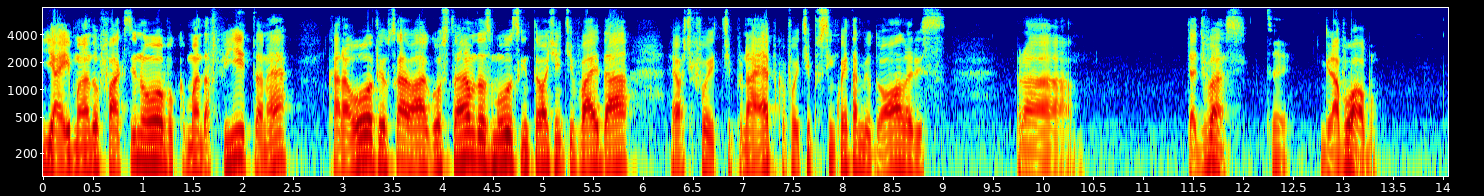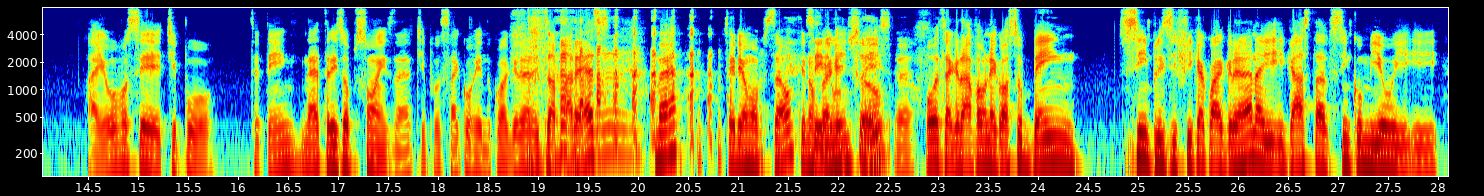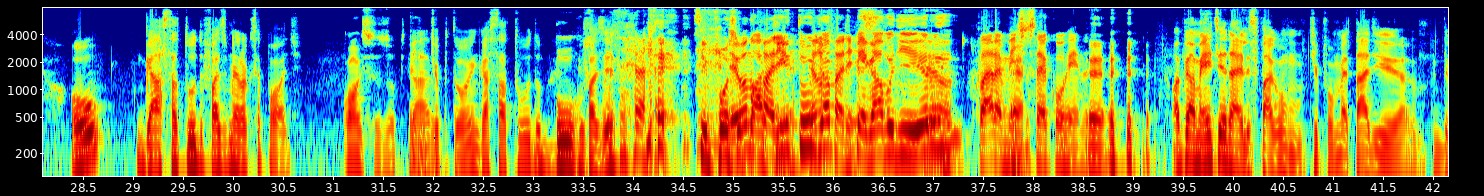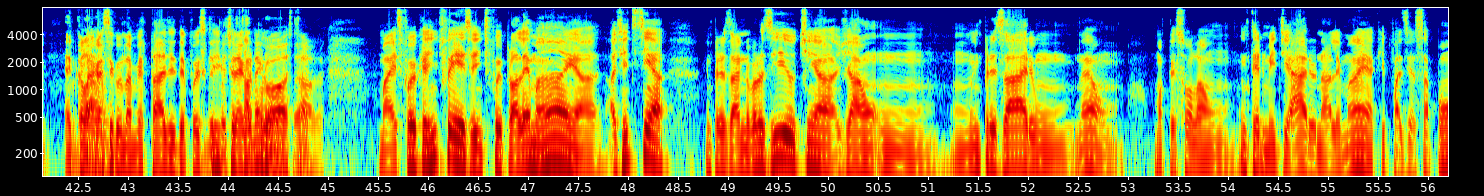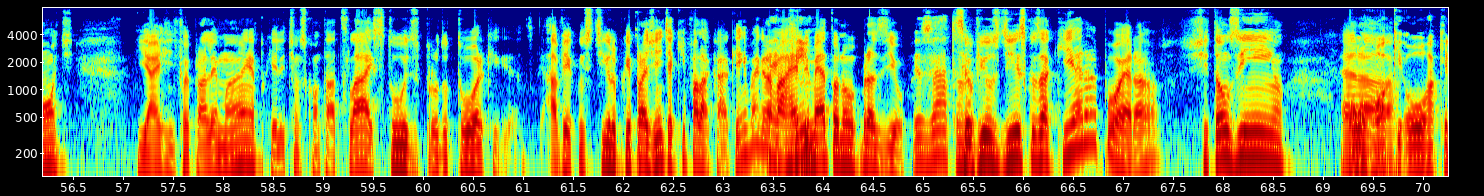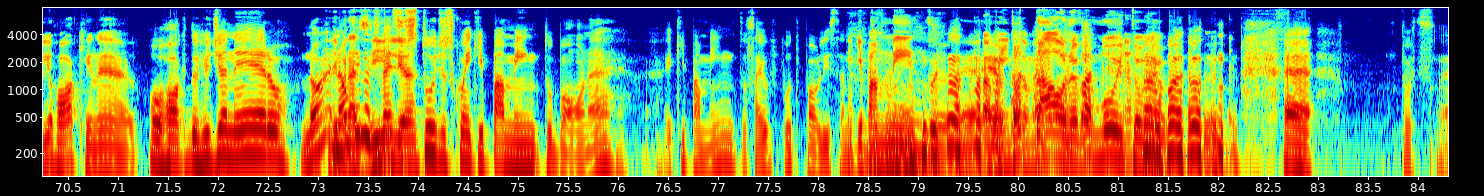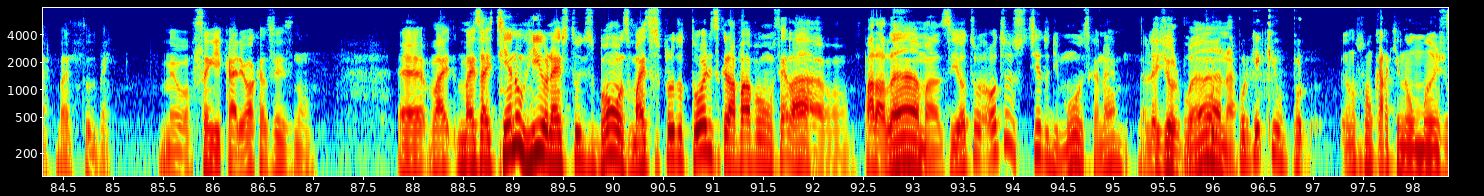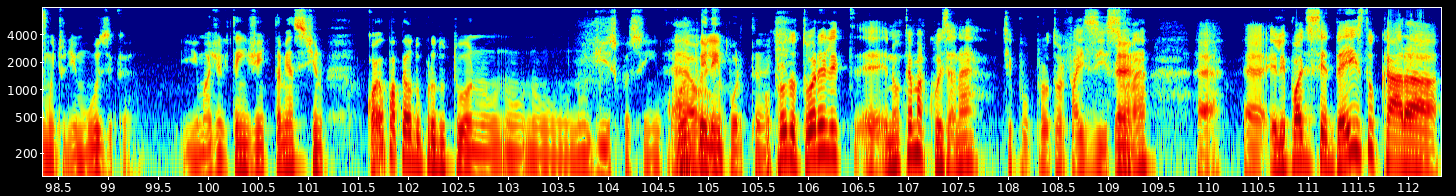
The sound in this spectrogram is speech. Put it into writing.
E aí manda o fax de novo, manda a fita, né? O cara ouve, os caras, ah, gostamos das músicas, então a gente vai dar. Eu acho que foi tipo, na época, foi tipo 50 mil dólares pra. De advance. Sei. Grava o álbum. Aí ou você, tipo. Você tem né, três opções, né? Tipo, sai correndo com a grana e desaparece, né? Seria uma opção, que não Seria foi a que a gente opção, fez. é. Outra grava um negócio bem simples e fica com a grana e, e gasta 5 mil e, e- Ou gasta tudo e faz o melhor que você pode. Qual vocês A optaram? gente optou em gastar tudo Burros. e fazer. Se fosse Eu o Paquito, já pegava o dinheiro Eu, e... claramente eu saia correndo. Obviamente, né? Eles pagam, tipo, metade. de- É claro. Paga a segunda metade depois que Depois que entrega tá o negócio. pronto, tal. Mas foi o que a gente fez. A gente foi para Alemanha. A gente tinha empresário no Brasil, tinha já um, um empresário, um, né, um- uma pessoa lá, um intermediário na Alemanha que fazia essa ponte. E aí a gente foi para Alemanha, porque ele tinha uns contatos lá, estúdios, produtor, que, a ver com estilo. Porque pra gente aqui falar, cara, quem vai gravar quem- heavy metal no Brasil? Exato. Se né? eu vi os discos aqui, era, pô, era Chitãozinho, era Ou, rock, ou aquele rock, né? o rock do Rio de Janeiro. Não, não que não tivesse estúdios com equipamento bom, né? Equipamento, saiu puto paulista, né? Equipamento. é, é, Equipamento, total, meu. né? Muito, meu. é. Putz, é, mas tudo bem. Meu sangue carioca às vezes não. É, mas, mas aí tinha no Rio, né? Estúdios bons, mas os produtores gravavam, sei lá, Paralamas e outro, outro estilo de música, né? Legião Urbana. Por, por que que o... por- Eu não sou um cara que não manjo muito de música, e imagino que tem gente também assistindo. Qual é o papel do produtor no, no, no- num disco, assim? O É, quanto o- ele é O importante? produtor, ele é, não tem uma coisa, né? Tipo, o produtor faz isso, É. né? É, é, ele pode ser desde o cara.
